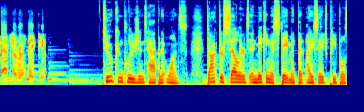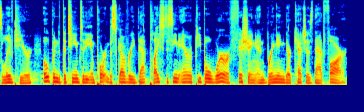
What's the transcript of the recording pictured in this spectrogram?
that's a real big deal. Two conclusions happen at once. Dr. Sellards, in making a statement that Ice Age peoples lived here, opened the team to the important discovery that Pleistocene era people were fishing and bringing their catches that far.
